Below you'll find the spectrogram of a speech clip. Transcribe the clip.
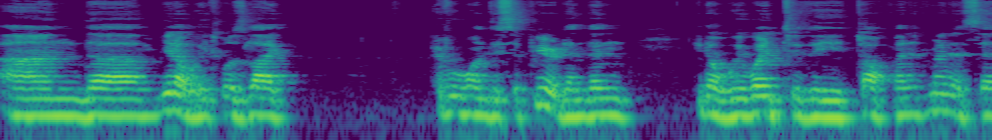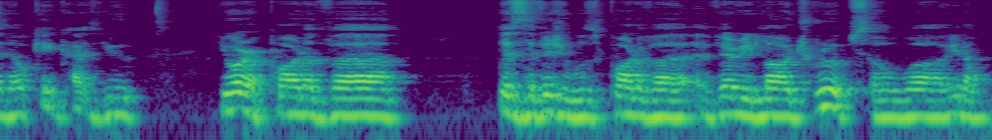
and um, you know it was like everyone disappeared. And then you know we went to the top management and said okay guys you you are a part of uh, this division was part of a, a very large group. So uh, you know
